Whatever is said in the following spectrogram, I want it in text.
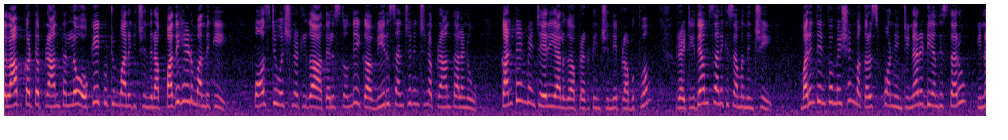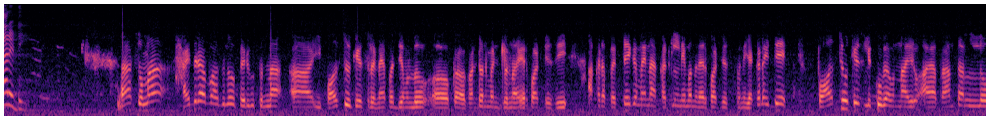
తలాబ్కట్ట ప్రాంతంలో ఒకే కుటుంబానికి చెందిన పదిహేడు మందికి పాజిటివ్ వచ్చినట్లుగా తెలుస్తుంది. ఇక వీరు సంచరించిన ప్రాంతాలను కంటైన్మెంట్ ఏరియాలుగా ప్రకటించింది ప్రభుత్వం. రైట్ ఇదే అంశానికి సంబంధించి మరింత ఇన్ఫర్మేషన్ మా కరెస్పాండెంట్ ఇన్నారెడ్డి అందిస్తారు. ఇన్నారెడ్డి. సుమా సుమ హైదరాబాద్లో పెరుగుతున్న ఈ పాజిటివ్ కేసుల నేపథ్యంలో ఒక ఒక కంటోన్మెంట్లను ఏర్పాటు చేసి అక్కడ ప్రత్యేకమైన కఠిన నిబంధనలు ఏర్పాటు చేసుకుని ఎక్కడైతే పాజిటివ్ కేసులు ఎక్కువగా ఉన్నాయో ఆయా ప్రాంతాలలో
